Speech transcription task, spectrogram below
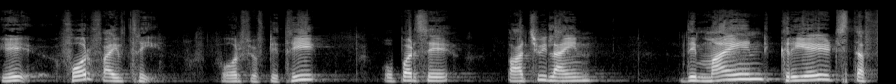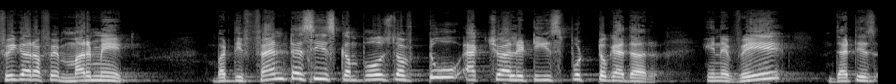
ये 453 453 ऊपर से पांचवी line the mind creates the figure of a mermaid but the fantasy is compose of two actualities put together in a way that is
